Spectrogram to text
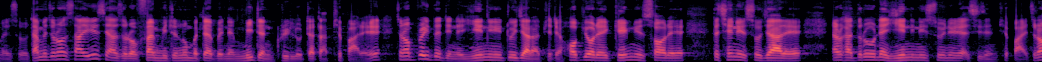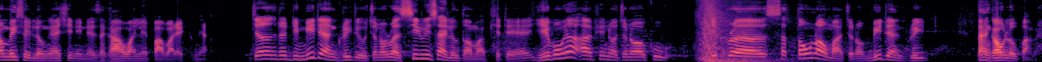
မယ်ဆိုတော့ဒါပေမဲ့ကျွန်တော်စာရေးဆရာဆိုတော့ fan meeting လို့မတက်ဘဲနဲ့ meet and greet လို့တက်တာဖြစ်ပါတယ်ကျွန်တော်ပရိသတ်တွေနဲ့ရင်းနှီးနှီးတွေ့ကြတာဖြစ်တယ်ဟောပြောတယ် game တွေဆော့တယ်တချင်းတွေဆိုကြတယ်နောက်တစ်ခါသူတို့နဲ့ရင်းနှီးနှီးဆွေးနွေးတဲ့အစီအစဉ်ဖြစ်ပါတယ်ကျွန်တော်မိတ်ဆွေလုပ်ငန်းရှင်တွေနဲ့စကားဝိုင်းလည်းပါပါတယ်ခင်ဗျကျွန်တော်တို့ဒီ meet and greet ကိုကျွန်တော်တို့က series site လုပ်သွားမှာဖြစ်တယ်ရေပုံရအဖြစ်တော့ကျွန်တော်အခု April 23လောက်မှာကျွန်တော် meet and greet Bangkok လုပ်ပါမယ်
